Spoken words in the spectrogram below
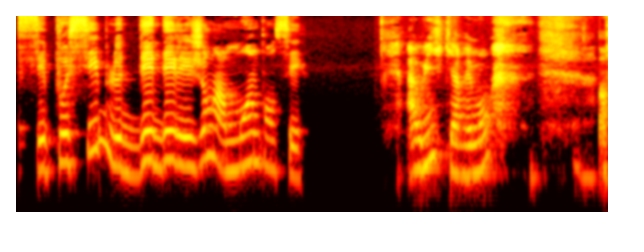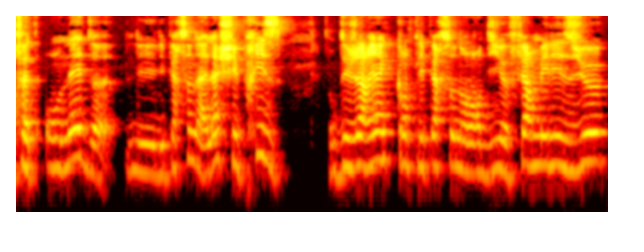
c'est possible d'aider les gens à moins penser? Ah oui, carrément. en fait, on aide les, personnes à lâcher prise. Donc déjà, rien que quand les personnes, on leur dit euh, fermez les yeux,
